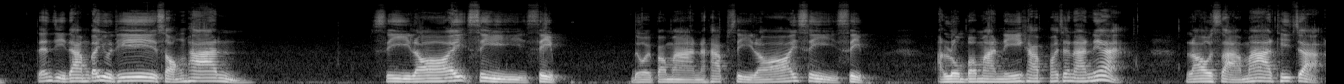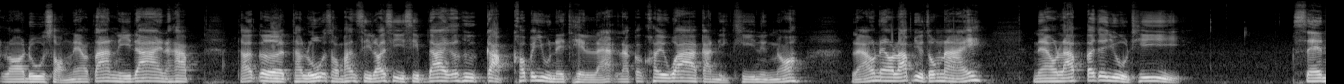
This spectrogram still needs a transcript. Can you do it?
ำเส้นสีดำก็อยู่ที่ 2,440 โดยประมาณนะครับ 440 อารมณ์ประมาณนี้ครับ เพราะฉะนั้นเนี่ยเราสามารถที่จะรอดู 2 แนวต้านนี้ได้นะครับ ถ้าเกิดทะลุ 2,440 ได้ก็คือกลับเข้าไปอยู่ในเทรนแล้ว แล้วก็ค่อยว่ากันอีกทีหนึ่งเนาะ แล้วแนวรับอยู่ตรงไหน แนวรับก็จะอยู่ที่เส้น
